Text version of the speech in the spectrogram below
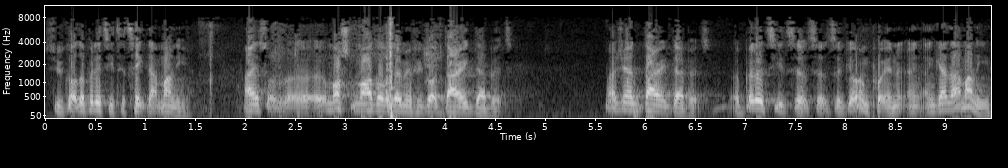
So you've got the ability to take that money. Right, so, uh, Moshe Mardol Zom, if you've got direct debit. Imagine you direct debit. Ability to, to, to go and put in and, and get that money.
